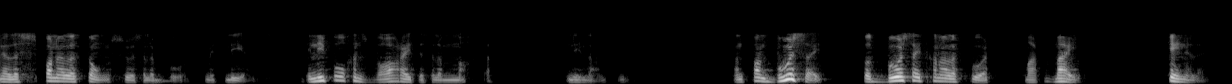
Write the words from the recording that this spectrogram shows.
En hulle span hulle tong soos hulle boog met leuns. En nie volgens waarheid is hulle magtig in die land nie. Want van boosheid tot boosheid gaan hulle voort, maar my ken hulle nie.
